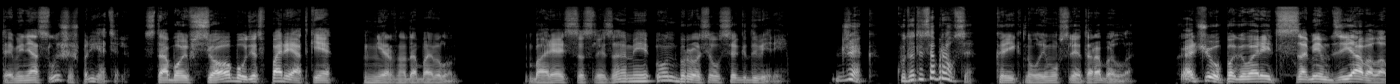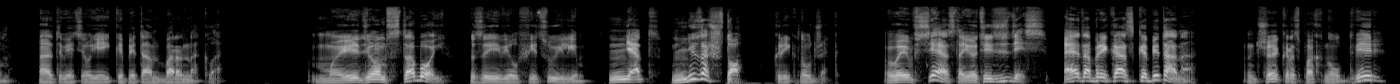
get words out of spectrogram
«Ты меня слышишь, приятель? С тобой все будет в порядке», — нервно добавил он. Борясь со слезами, он бросился к двери. «Джек, куда ты собрался?» — крикнула ему вслед Арабелла. «Хочу поговорить с самим дьяволом», — ответил ей капитан Барнакла. «Мы идем с тобой», заявил Фицуильям. «Нет, ни за что!» — крикнул Джек. «Вы все остаетесь здесь. Это приказ капитана!» Джек распахнул дверь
